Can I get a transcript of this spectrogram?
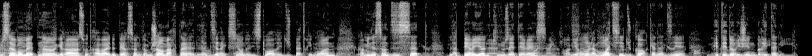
Nous savons maintenant, grâce au travail de personnes comme Jean Martin à la direction de l'histoire et du patrimoine, qu'en 1917, la période qui nous intéresse, environ la moitié du corps canadien, était d'origine britannique.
